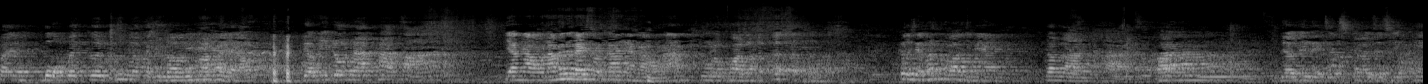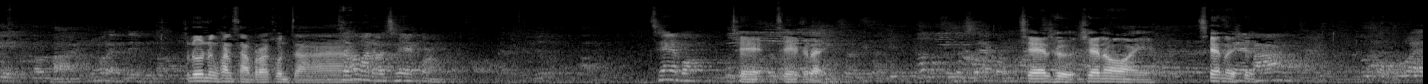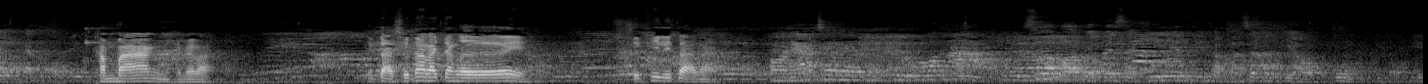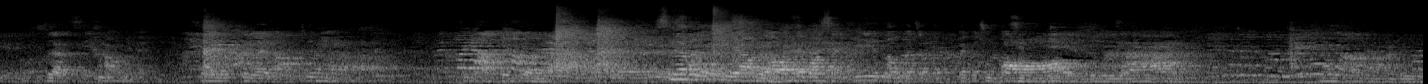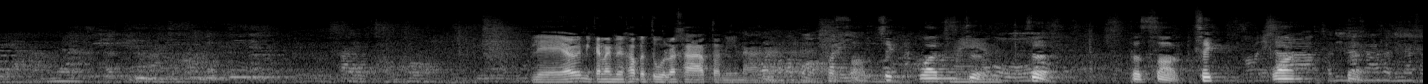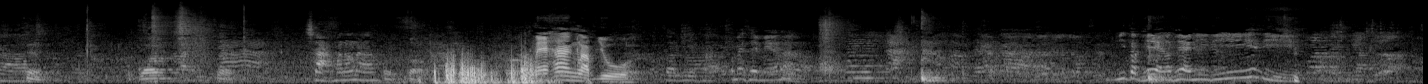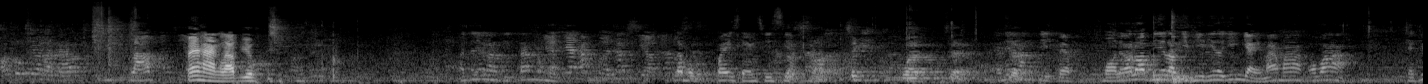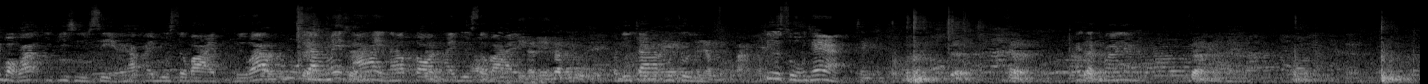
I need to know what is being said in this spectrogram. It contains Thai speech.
ไปโบกไปเกินครึ่งแล้วกับอีน้องนี่มาไปแล้ว เดี๋ยวมีโดนัทมาจ้าอย่าเหงานะไม่ได้ไรสดการอย่าเหงานะดูละครแล้วเครื่องเสียงพัดพอสิแมวกำลังขายเดี๋ยวเด็กๆจะกำลังจะเช็คเพลงตอนบ่ายเมื่อไหร่ดิคนดูหนึ่งพันสามร้อยคนจ้าใช้เข้ามาเดี๋ยวแชร์ก่อน แช่บอแชร์แชร์ก็ได้ แช่ก่อนแชร์เถอะแชร์หน่อย แชร์หน่อยแชเถร์อะบ้าง ทำบ้างเห็นไหมล่ะลิตาชุดน่ารักจังเลย ชุดพี่ลิตาน่ะตอนเนี้ยแช่เสื้อบอลเดี๋ยวไปใส่ที่ฟิล์มขับเสื้อโตเกียวกุ้งเสื้อสีขาวนี่ยเสื้อเป็นอะไรหรอที่มีฟิล์มขับโตเกียวเนี่ยเสื้อโตเกียวเดี๋ยวเอาให้บอลใส่ที่เราจะไปประชุมกับสิ แล้วนี่กำลังเดินเข้าประตูแล้วครับ ตอนนี้นะคนเขาประกอบไฟทดสอบเช็ควันเจ็ดเจ็ดทดสอบเช็ควันสวัสดีเจ็นะดคะสวัสดีนะคะเจ็ดวันเจ็ดฉากมาแล้วนะทดสอบแม่ห้างหลับอยู่ สวัสดีครับทำไมใส่แมสอะนี่แต่แพร่นะแพร่นี่ดีดีรับแม่ห้างหลับอยู่ อันนี้กำลังติดตั้งระบบ ระบบไฟแสงสีเสียงอันเจ็ดอันนี้เจ็ดกำลังติดแบบบอกแล้วว่ารอบนี้เรา EP นี้เรายิ่งใหญ่มากๆ เพราะว่าอย่างที่บอกว่า EP 44 นะครับ I Will Survive หรือว่าผู้ยังไม่ตายนะครับ ตอน I Will Survive สวัสดีจ้าคุณจุนที่อสูงแท้ให้ตัดมายังเจ็ด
